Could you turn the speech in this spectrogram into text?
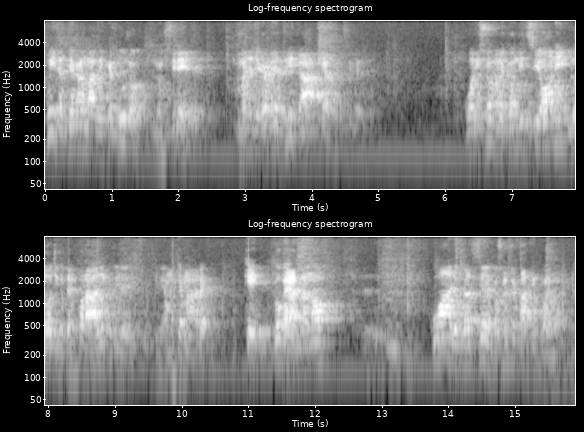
Qui nel diagramma dei casi non si vede, ma nel diagramma di attività certo che si vede. Quali sono le condizioni logico-temporali, così le continuiamo a chiamare, che governano quali operazioni possono essere fatte in quale momento.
